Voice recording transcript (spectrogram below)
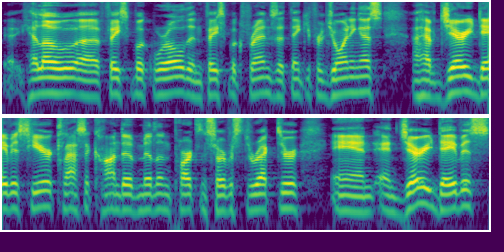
Hello, uh, Facebook world and Facebook friends. Uh, thank you for joining us. I have Jerry Davis here, Classic Honda of Midland Parts and Service Director, and and Jerry Davis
